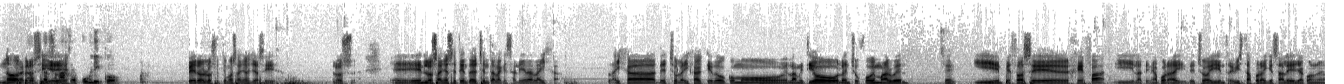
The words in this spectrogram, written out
no, era pero un sí, personaje público. Pero en los últimos años ya sí. Los, en los años 70 y 80 la que salía era la hija. La hija, de hecho, la hija quedó como la metió, la enchufó en Marvel Sí. y empezó a ser jefa y la tenía por ahí. De hecho, hay entrevistas por ahí que sale ella con,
